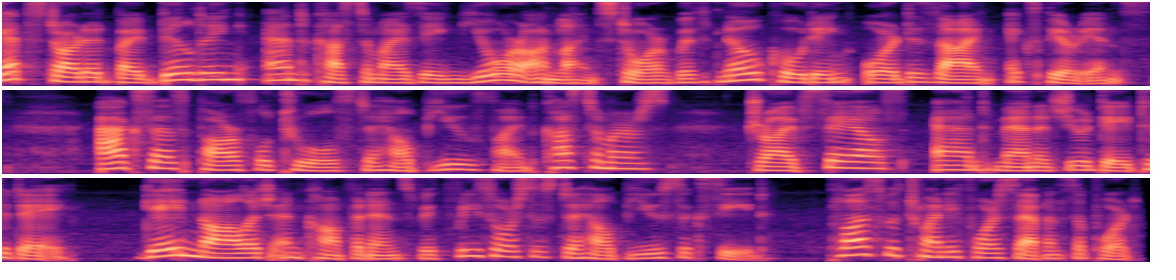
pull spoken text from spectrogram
Get started by building and customizing your online store with no coding or design experience. Access powerful tools to help you find customers, drive sales, and manage your day to day. Gain knowledge and confidence with resources to help you succeed. Plus, with 24 7 support,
